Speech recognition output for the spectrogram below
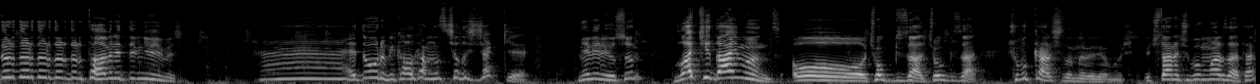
Dur dur dur dur dur. Tahmin ettiğim gibiymiş. Ha, e doğru bir kalkan nasıl çalışacak ki? Ne veriyorsun? Lucky Diamond. Oo çok güzel çok güzel. Çubuk karşılığında veriyormuş. 3 tane çubuğum var zaten.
